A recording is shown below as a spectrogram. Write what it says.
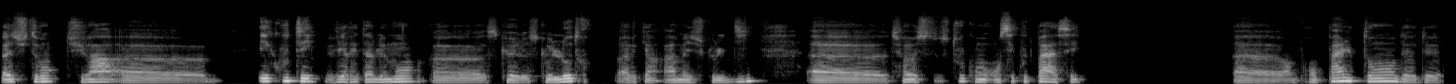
bah justement, tu vas euh, écouter véritablement euh, ce que, ce que l'autre avec un A majuscule dit, euh, tu vois, surtout qu'on on s'écoute pas assez. Euh, on prend pas le temps de, de,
